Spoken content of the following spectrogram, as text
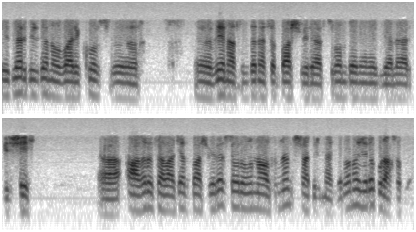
dedilər birdən o varikoz ə, ə, venasında nəsə baş verər, tromb əmələ gələr, bir şey ə, ağır fəlakət baş verər, sonra onun altından çıxa bilməzlər. Ona görə buraxıblar.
